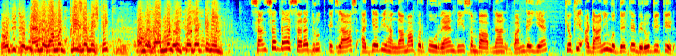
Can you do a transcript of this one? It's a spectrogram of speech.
And the government, please let me speak. And the government is protecting him. ਸੰਸਦ ਦਾ ਸਰਦਰੁੱਤ ਇਜਲਾਸ ਅੱਗੇ ਵੀ ਹੰਗਾਮਾ ਭਰਪੂਰ ਰਹਿਣ ਦੀ ਸੰਭਾਵਨਾ ਬਣ ਗਈ ਹੈ, ਕਿਉਂਕਿ ਅਡਾਨੀ ਮੁੱਦੇ ਤੇ ਵਿਰੋਧੀ ਧਿਰ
